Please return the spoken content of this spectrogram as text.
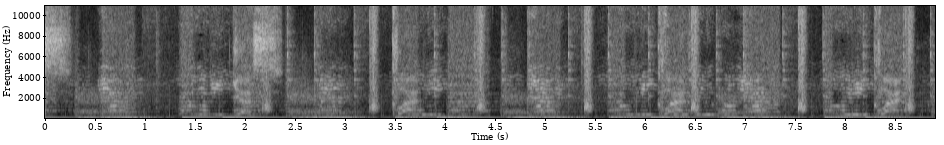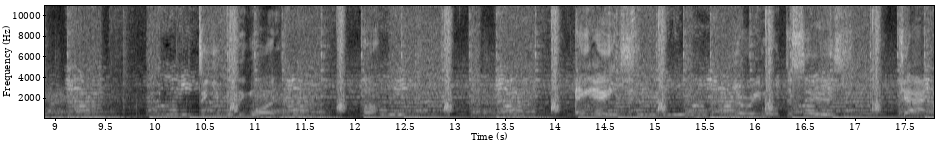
Yes. Yes. Clap. Clap. Clap. Do you really want? Uh. AH. You already know what this is. Cat.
